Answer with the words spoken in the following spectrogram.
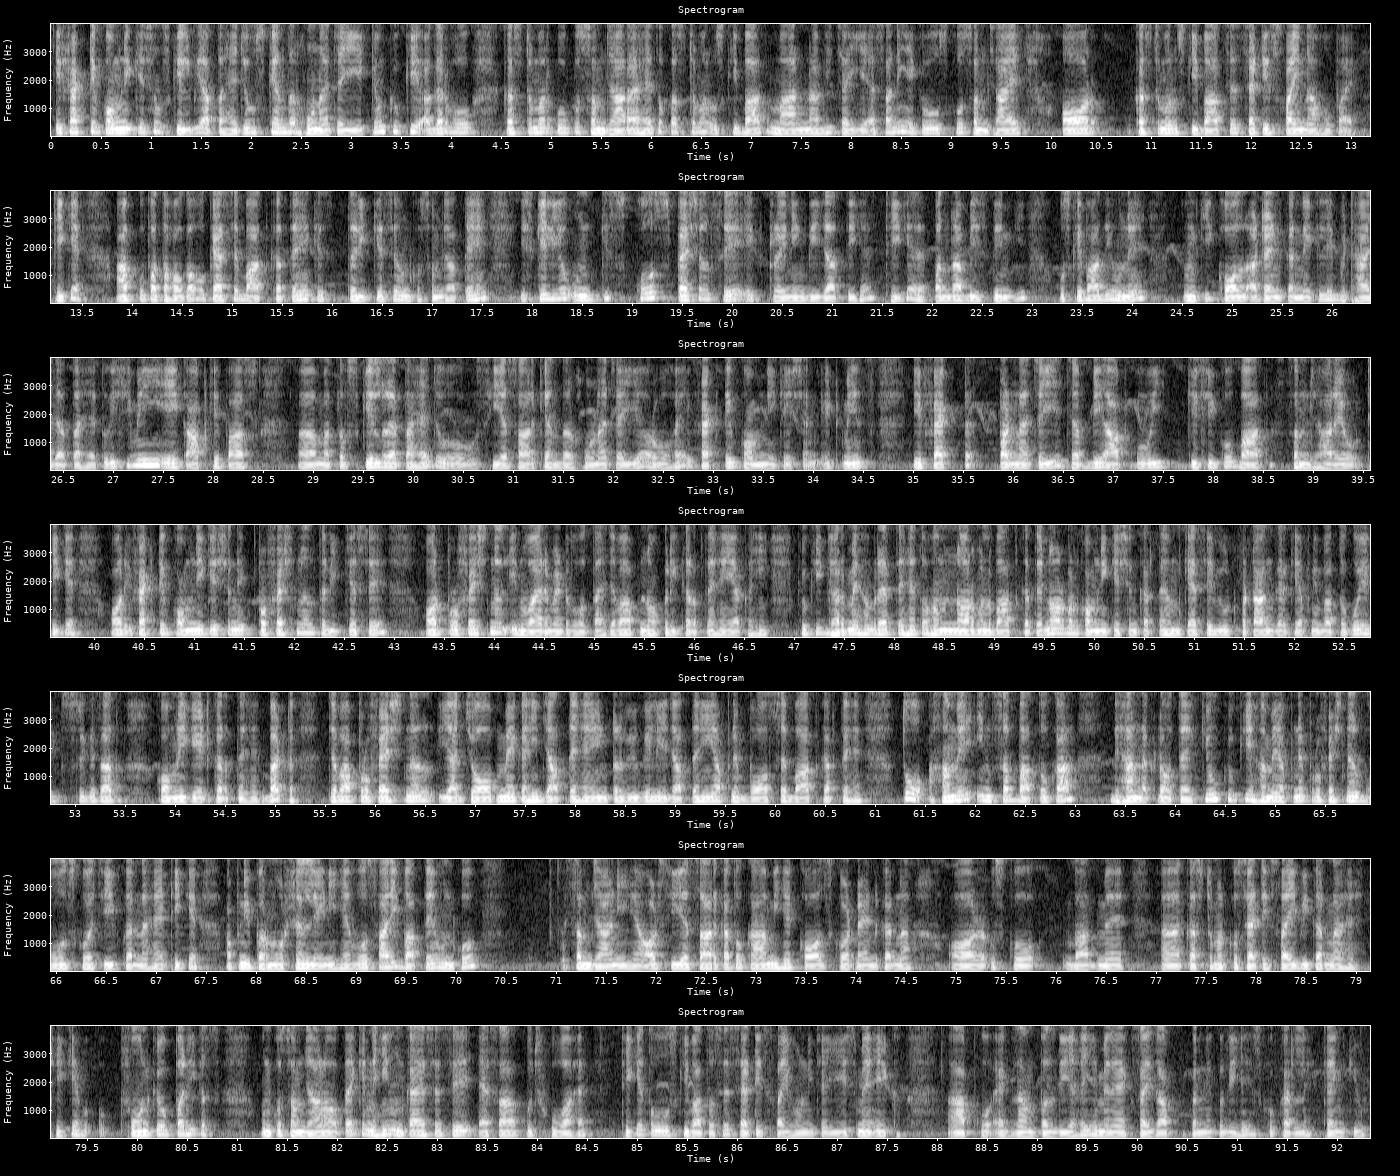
इफ़ेक्टिव कम्युनिकेशन स्किल भी आता है, जो उसके अंदर होना चाहिए। क्यों? क्योंकि अगर वो कस्टमर को कुछ समझा रहा है तो कस्टमर उसकी बात मानना भी चाहिए। ऐसा नहीं है कि वो उसको समझाए और कस्टमर उसकी बात से सेटिस्फाई ना हो पाए ठीक है? आपको पता होगा वो कैसे बात करते हैं किस तरीके से उनको समझाते हैं। इसके लिए उनकी को स्पेशल से एक ट्रेनिंग दी जाती है ठीक है? पंद्रह बीस दिन की उसके बाद ही उन्हें उनकी कॉल अटेंड करने के लिए बिठाया जाता है। तो इसी में ही एक आपके पास आ, मतलब स्किल रहता है जो सी एस आर के अंदर होना चाहिए और वो है effective communication it means effect पढ़ना चाहिए जब भी आप कोई किसी को बात समझा रहे हो, ठीक है? और इफ़ेक्टिव कम्युनिकेशन एक प्रोफेशनल तरीके से और प्रोफेशनल इन्वायरमेंट होता है। जब आप नौकरी करते हैं या कहीं, क्योंकि घर में हम रहते हैं तो हम नॉर्मल बात करते हैं नॉर्मल कम्युनिकेशन करते हैं। हम कैसे भी उठ पटांग करके अपनी बातों को एक दूसरे के साथ कम्युनिकेट करते हैं। बट जब आप प्रोफेशनल या जॉब में कहीं जाते हैं इंटरव्यू के लिए जाते हैं या अपने बॉस से बात करते हैं तो हमें इन सब बातों का ध्यान रखना होता है। क्यों? क्योंकि हमें अपने प्रोफेशनल गोल्स को अचीव करना है ठीक है? अपनी प्रमोशन लेनी है वो सारी बातें उनको समझानी है। और सीएसआर का तो काम ही है कॉल्स को अटेंड करना और उसको बाद में कस्टमर को सेटिस्फाई भी करना है ठीक है? फ़ोन के ऊपर ही कस, उनको समझाना होता है कि नहीं उनका ऐसे से ऐसा कुछ हुआ है ठीक है? तो उसकी बातों से सेटिस्फाई होनी चाहिए। इसमें एक आपको एग्ज़ाम्पल दिया है ये मैंने एक्सरसाइज आपको करने को दी है इसको कर लें। Thank you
